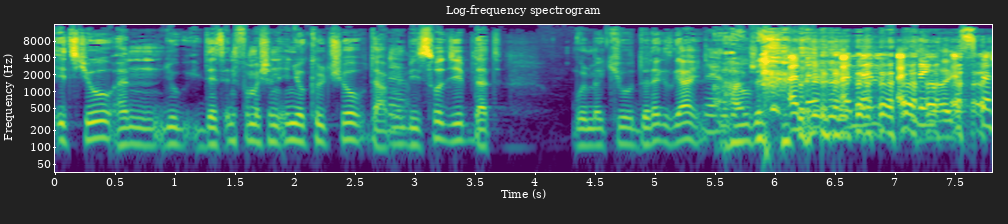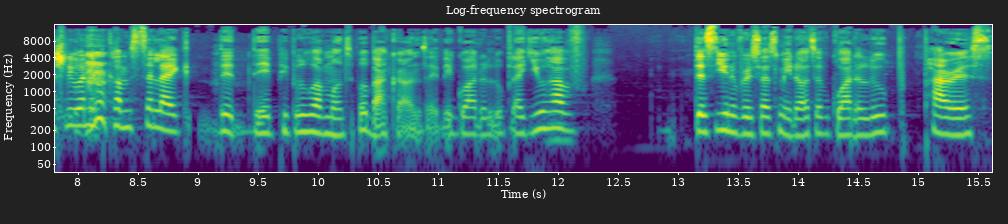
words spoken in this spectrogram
it's you and you there's information in your culture that Yeah. may be so deep that will make you the next guy Yeah. and then and then I think especially when it comes to like the the people who have multiple backgrounds, like the Guadeloupe, like you have this universe that's made out of Guadeloupe, Paris,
